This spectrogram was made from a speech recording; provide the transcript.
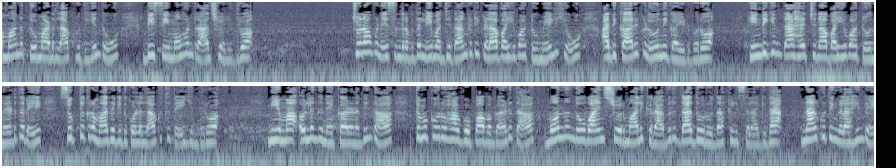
ಅಮಾನತು ಮಾಡಲಾಗುವುದು ಎಂದು ಡಿಸಿ ಮೋಹನ್ ರಾಜ್ ಹೇಳಿದರು. ಚುನಾವಣೆ ಸಂದರ್ಭದಲ್ಲಿ ಮದ್ಯದ ಅಂಗಡಿಗಳ ವಹಿವಾಟು ಮೇಲೆಯೂ ಅಧಿಕಾರಿಗಳು ನಿಗಾ ಇಡುವರು. ಹಿಂದಿಗಿಂತ ಹೆಚ್ಚಿನ ವಹಿವಾಟು ನಡೆದರೆ ಸೂಕ್ತ ಕ್ರಮ ತೆಗೆದುಕೊಳ್ಳಲಾಗುತ್ತದೆ ಎಂದರು. ನಿಯಮ ಉಲ್ಲಂಘನೆ ಕಾರಣದಿಂದ ತುಮಕೂರು ಹಾಗೂ ಪಾವಗಾಡದ ಒಂದೊಂದು ವೈನ್ ಸ್ಟೋರ್ ಮಾಲೀಕರ ವಿರುದ್ಧ ದೂರು ದಾಖಲಿಸಲಾಗಿದೆ. ನಾಲ್ಕು ತಿಂಗಳ ಹಿಂದೆ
